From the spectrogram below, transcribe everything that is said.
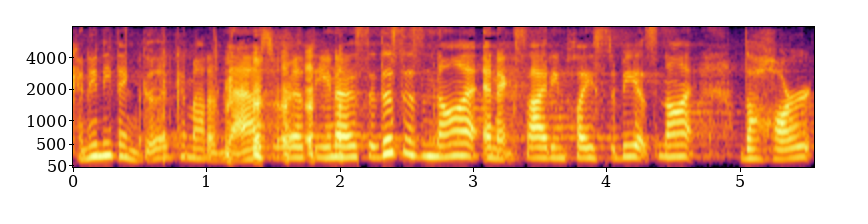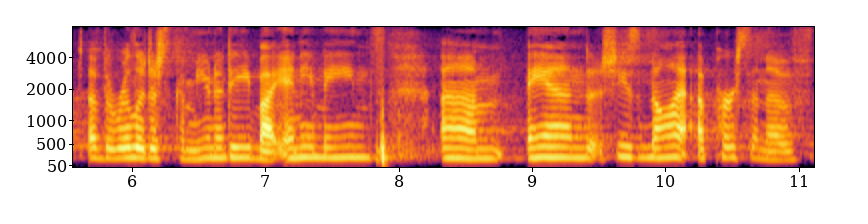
can anything good come out of Nazareth? you know, so this is not an exciting place to be. It's not the heart of the religious community by any means. Um, and she's not a person of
